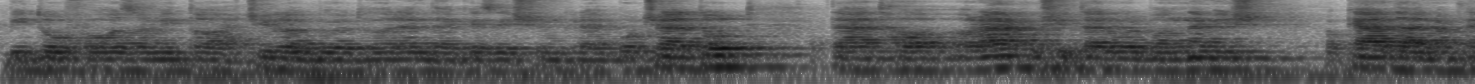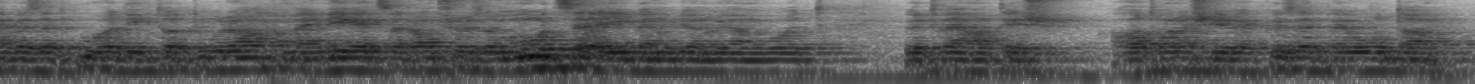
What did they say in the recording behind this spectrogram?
bitófa az, amit a csillagbörtön a rendelkezésünkre bocsátott. Tehát ha a Rákosi terrorban nem is a Kádárnak nevezett puha diktatúra, amely még egyszer hangsúlyozom módszereiben ugyanolyan volt 56 és a 60-as évek közepe óta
